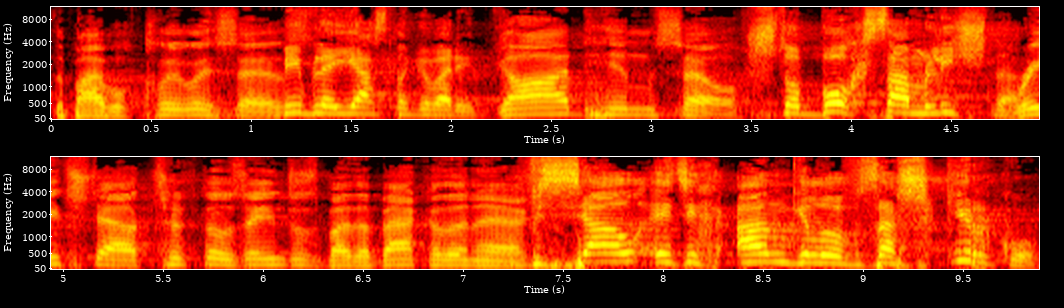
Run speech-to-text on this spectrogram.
the Bible clearly says, Библия ясно говорит, God Himself что Бог сам лично reached out, took those angels by the back of the neck, взял этих ангелов за шкирку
